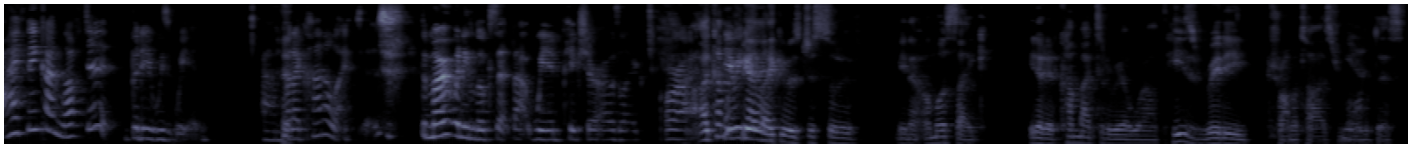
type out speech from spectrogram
I think I loved it, but it was weird. Um, but I kind of liked it. The moment when he looks at that weird picture, I was like, all right. I kind of feel go. like it was just sort of, you know, almost like, you know, they've come back to the real world. He's really traumatized from all of this,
